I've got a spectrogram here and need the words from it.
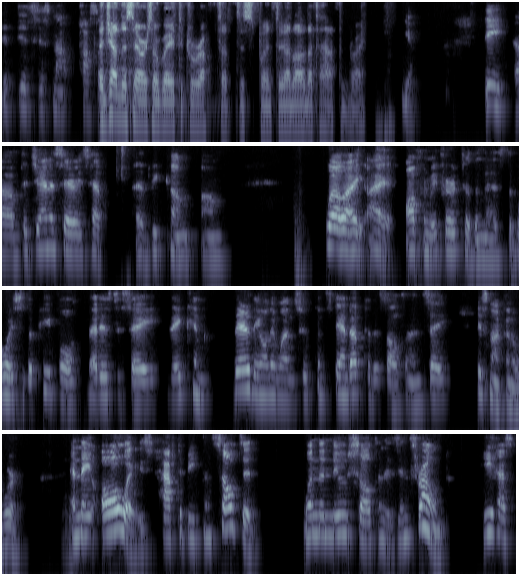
It, it's just not possible. The Janissaries are way too corrupt at this point to allow that to happen, right? Yeah. The um, the Janissaries have, have become um, well, I, I often refer to them as the voice of the people. That is to say, they can they're the only ones who can stand up to the Sultan and say, it's not going to work. And they always have to be consulted when the new Sultan is enthroned. He has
